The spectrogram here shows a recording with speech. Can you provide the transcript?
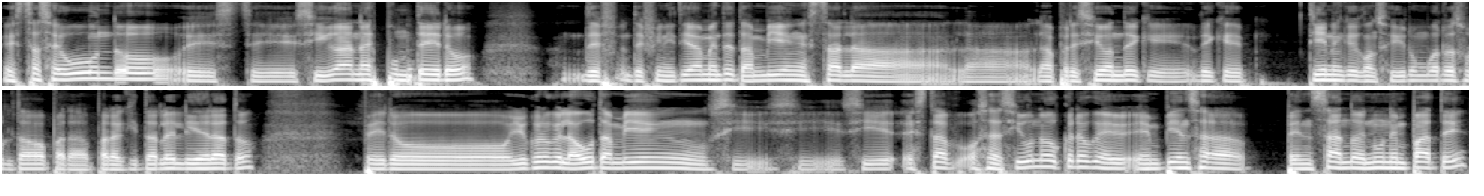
Está segundo, este, si gana es puntero. Def- definitivamente también está la, la, la presión de que, de que tienen que conseguir un buen resultado para, para quitarle el liderato. Pero yo creo que la U también, si, si, si está, o sea, si uno creo que empieza pensando en un empate,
